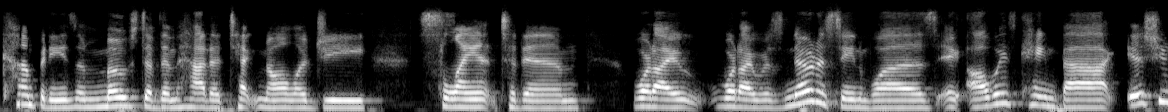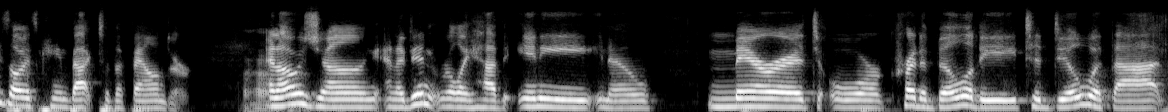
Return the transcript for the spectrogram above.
companies, and most of them had a technology slant to them. what I what I was noticing was it always came back issues always came back to the founder. Uh-huh. And I was young and I didn't really have any, you know, merit or credibility to deal with that.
